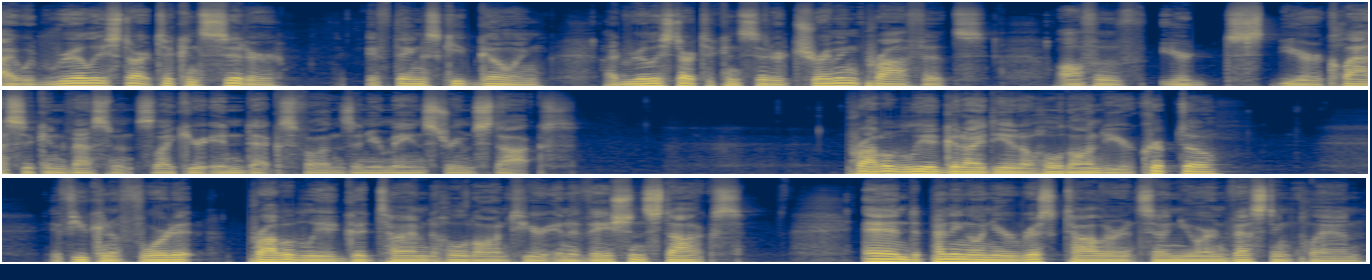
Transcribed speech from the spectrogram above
I would really start to consider, if things keep going, I'd really start to consider trimming profits off of your your classic investments like your index funds and your mainstream stocks. Probably a good idea to hold on to your crypto. If you can afford it, probably a good time to hold on to your innovation stocks. And depending on your risk tolerance and your investing plan,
